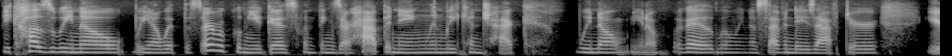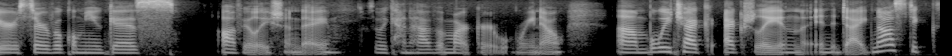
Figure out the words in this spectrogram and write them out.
because we know, you know, with the cervical mucus, when things are happening, then we can check. We know, you know, okay, when we know seven days after your cervical mucus ovulation day. So we kind of have a marker where we know. Um, but we check actually in the in the diagnostic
